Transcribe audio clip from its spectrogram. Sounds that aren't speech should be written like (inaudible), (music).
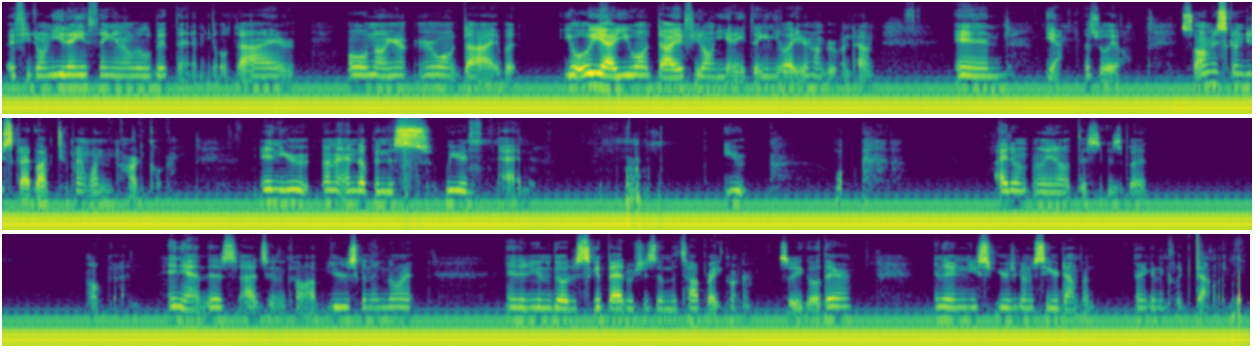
if you don't eat anything in a little bit, then you'll die. Or, oh no, you you won't die, but you oh yeah, you won't die if you don't eat anything and you let your hunger run down. And yeah, that's really all. So I'm just gonna do Skyblock 2.1 Hardcore, and you're gonna end up in this weird ad. You, well, (laughs) I don't really know what this is, but oh god. And yeah, this ad's gonna come up. You're just gonna ignore it and then you're going to go to skip ad which is in the top right corner. So you go there and then you, are going to see your download. And you're going to click download.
